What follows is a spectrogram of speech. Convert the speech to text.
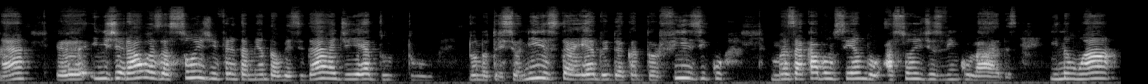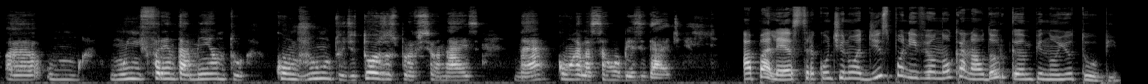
Né? É, em geral, as ações de enfrentamento da obesidade é do, do, do nutricionista, é do educador físico, mas acabam sendo ações desvinculadas e não há uh, um, um enfrentamento conjunto de todos os profissionais né, com relação à obesidade. A palestra continua disponível no canal da Urcamp no YouTube.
